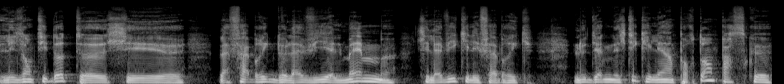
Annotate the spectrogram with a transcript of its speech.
les antidotes, euh, c'est euh, la fabrique de la vie elle-même, c'est la vie qui les fabrique. Le diagnostic, il est important parce que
